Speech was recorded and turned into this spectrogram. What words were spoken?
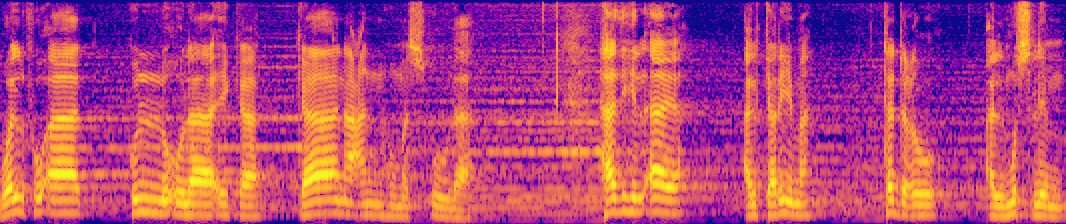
والفؤاد كل أولئك كان عنه مسؤولا. هذه الآية الكريمة تدعو المسلم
